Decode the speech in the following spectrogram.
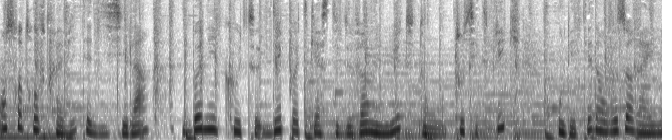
On se retrouve très vite et d'ici là, bonne écoute des podcasts de 20 minutes dont tout s'explique ou l'été dans vos oreilles.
